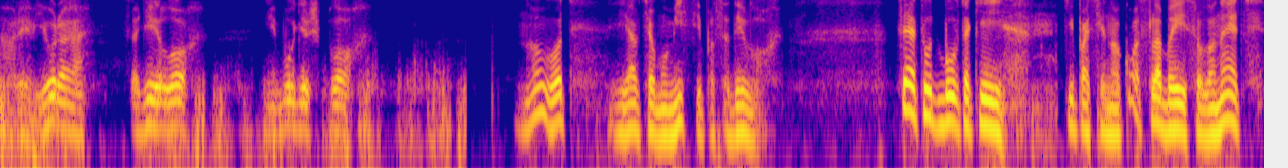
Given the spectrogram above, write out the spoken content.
Говорив, Юра, сади лох, не будеш плох. Ну от, я в цьому місці посадив лох. Це тут був такий, типа сінокос, слабий солонець.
